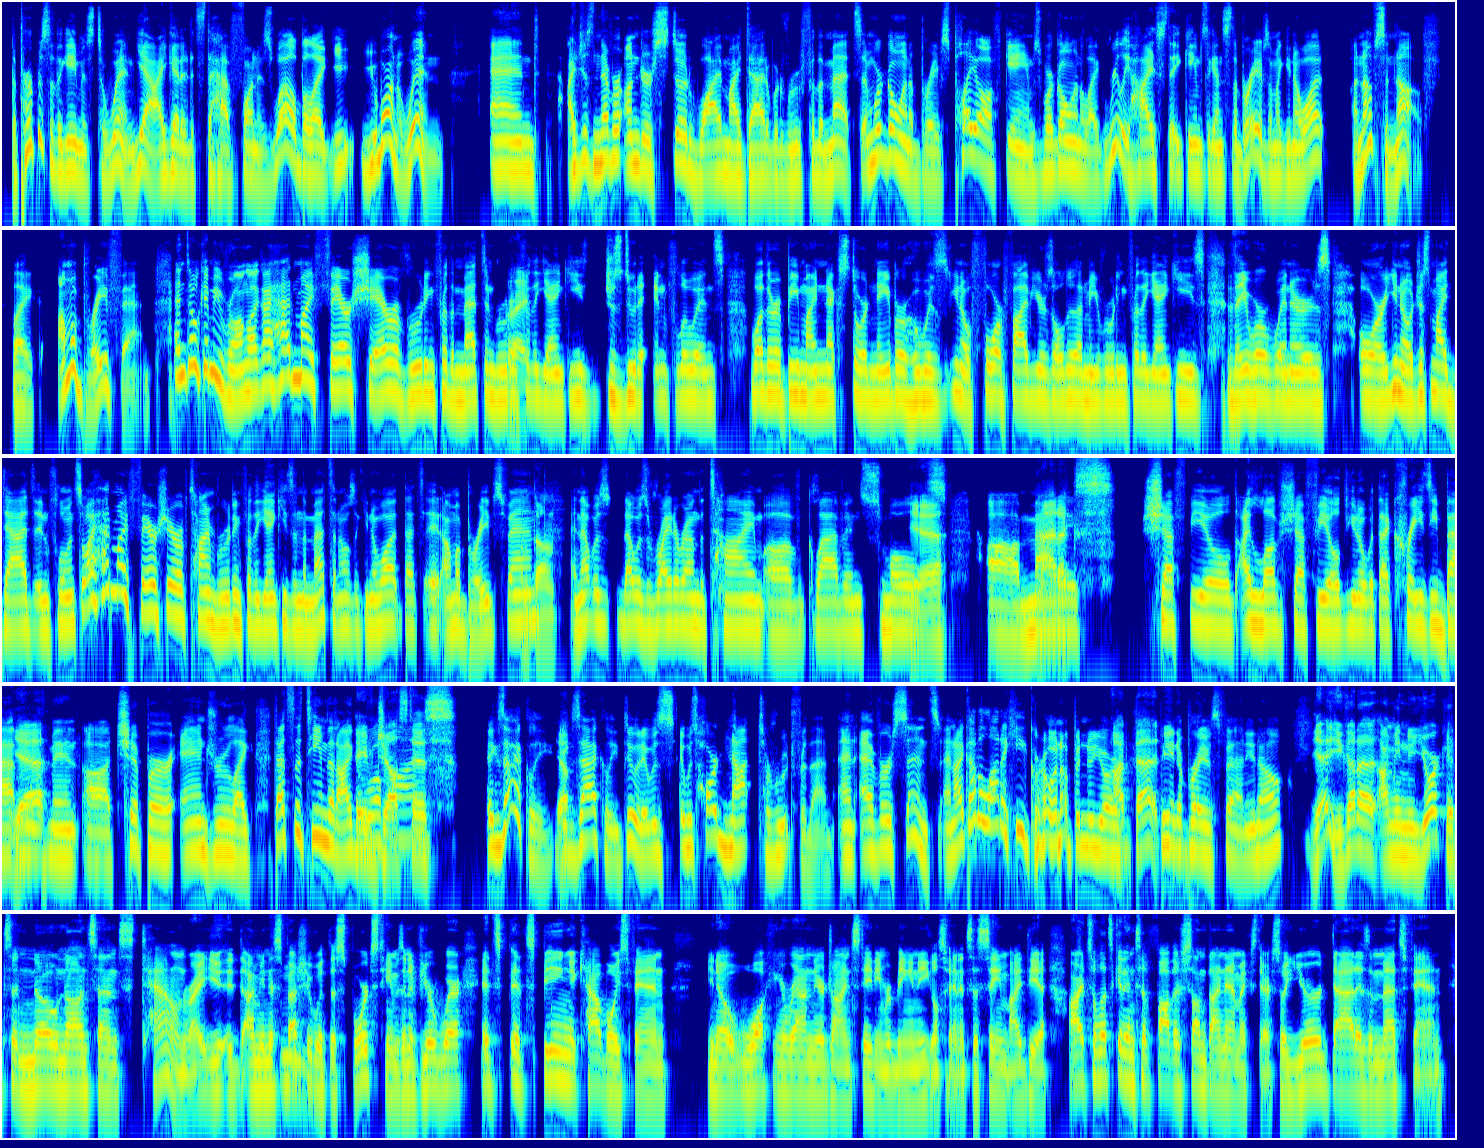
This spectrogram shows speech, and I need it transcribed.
The purpose of the game is to win. Yeah, I get it. It's to have fun as well, but like you you want to win. And I just never understood why my dad would root for the Mets. And we're going to Braves playoff games. We're going to like really high stake games against the Braves. I'm like, you know what? Enough's enough. Like I'm a Brave fan. And don't get me wrong, like I had my fair share of rooting for the Mets and rooting Right. for the Yankees just due to influence, whether it be my next door neighbor who was, you know, 4 or 5 years older than me rooting for the Yankees, they were winners, or you know, just my dad's influence. So I had my fair share of time rooting for the Yankees and the Mets and I was like, you know what? That's it. I'm a Braves fan. And that was that was right around the time of Glavine, Smoltz, Yeah. uh Maddux, Maddux. Sheffield. I love Sheffield, you know, with that crazy bat Yeah. movement. Uh Chipper, Andrew, like that's the team that I grew Dave up on. Justice. Exactly. Yep. Exactly. Dude, it was it was hard not to root for them. And ever since. And I got a lot of heat growing up in New York I bet. being a Braves fan, you know? Yeah, you gotta. I mean, New York, it's a no nonsense town, right? You, I mean, especially Mm. with the sports teams, and if you're where it's it's being a Cowboys fan, you know, walking around near Giant Stadium or being an Eagles fan, it's the same idea. All right, so let's get into father son dynamics there. So your dad is a Mets fan,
